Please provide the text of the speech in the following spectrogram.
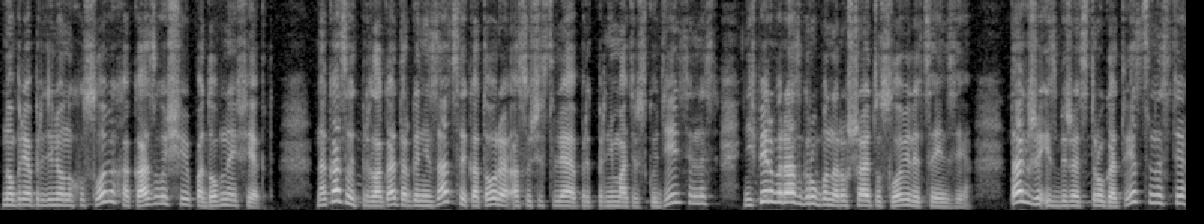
но при определенных условиях оказывающие подобный эффект. Наказывать прилагают организации, которые, осуществляя предпринимательскую деятельность, не в первый раз грубо нарушают условия лицензии. Также избежать строгой ответственности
